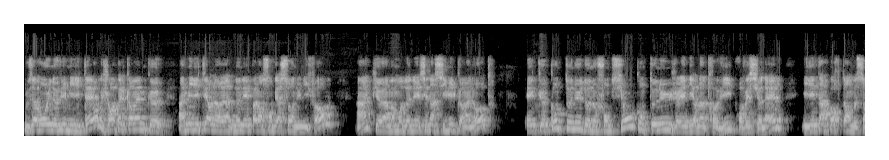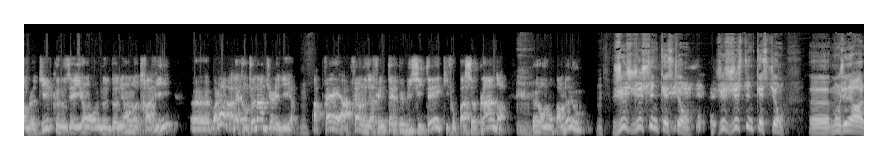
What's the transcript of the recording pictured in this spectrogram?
Nous avons une vie militaire, mais je rappelle quand même qu'un militaire ne, naît pas dans son berceau en uniforme, hein, qu'à un moment donné, c'est un civil comme un autre, et que compte tenu de nos fonctions, compte tenu, j'allais dire, de notre vie professionnelle, il est important, me semble-t-il, que nous, ayons, nous donnions notre avis. Euh, voilà, à la cantonade, j'allais dire. Mm. Après, après, on nous a fait une telle publicité qu'il ne faut pas se plaindre mm. qu'on parle de nous. Mm. Juste, juste une question, juste, juste une question, euh, mon général.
